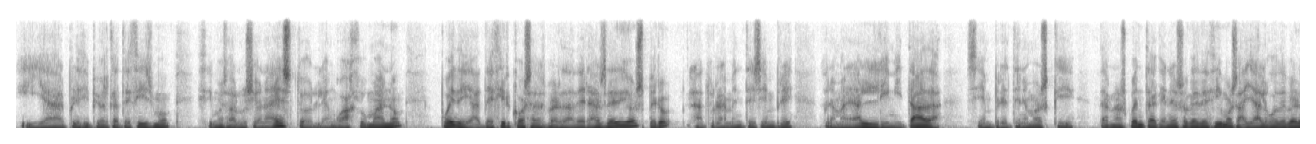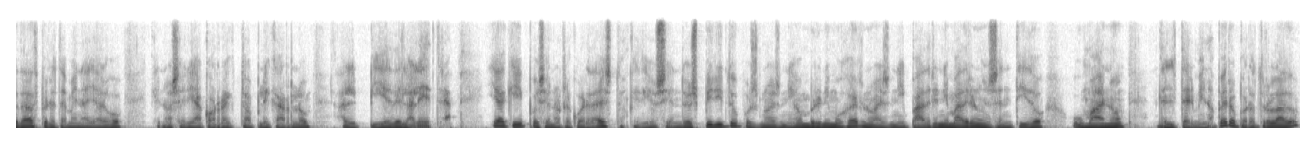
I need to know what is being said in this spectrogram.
y ya al principio del catecismo hicimos alusión a esto. El lenguaje humano puede decir cosas verdaderas de Dios, pero naturalmente siempre de una manera limitada. Siempre tenemos que darnos cuenta que en eso que decimos hay algo de verdad, pero también hay algo que no sería correcto aplicarlo al pie de la letra. Y aquí pues se nos recuerda esto, que Dios siendo espíritu pues no es ni hombre ni mujer, no es ni padre ni madre en un sentido humano del término. Pero por otro lado,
